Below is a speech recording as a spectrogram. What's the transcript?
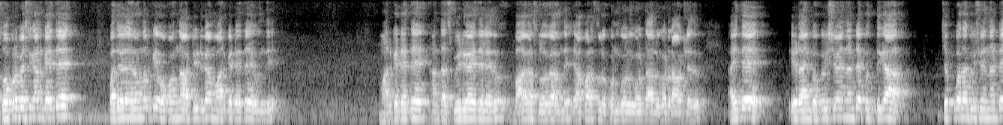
సూపర్ బెస్ట్ కనుకైతే అయితే పదివేల ఐదు వందలకి ఒక వంద అటు ఇటుగా మార్కెట్ అయితే ఉంది. మార్కెట్ అయితే అంత స్పీడ్గా అయితే లేదు. బాగా స్లోగా ఉంది. వ్యాపారస్తులు కొనుగోలు కూడా దారులు కూడా రావట్లేదు. అయితే ఈడ ఇంకొక విషయం ఏంటంటే కొద్దిగా చెప్పుకోదగ్గ విషయం ఏంటంటే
